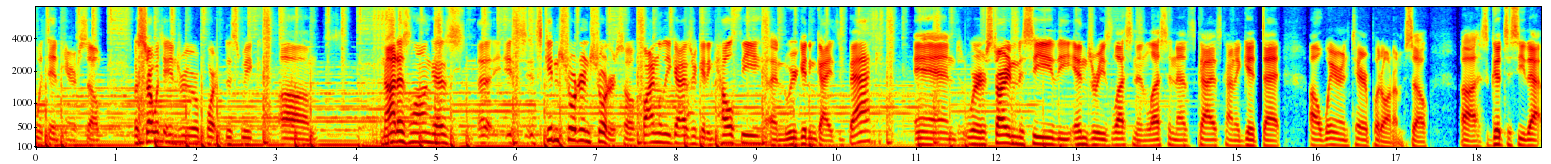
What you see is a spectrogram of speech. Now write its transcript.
within here. So let's start with the injury report this week. Um, not as long as uh, it's it's getting shorter and shorter. So finally, guys are getting healthy, and we're getting guys back, and we're starting to see the injuries lessen and lessen as guys kind of get that uh, wear and tear put on them. So uh, it's good to see that.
